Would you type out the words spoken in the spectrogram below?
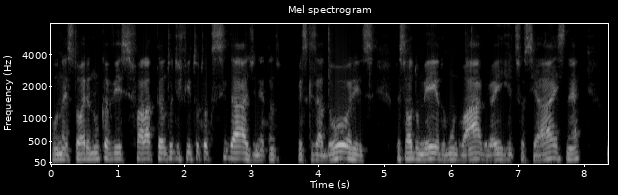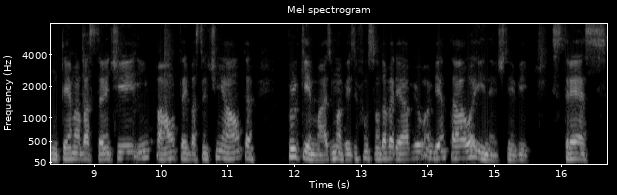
ou na história, nunca vi se falar tanto de fitotoxicidade, né? Tanto pesquisadores, pessoal do meio, do mundo agro, aí, em redes sociais, né? Um tema bastante em pauta e bastante em alta, porque, mais uma vez, em função da variável ambiental aí, né? A gente teve estresse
